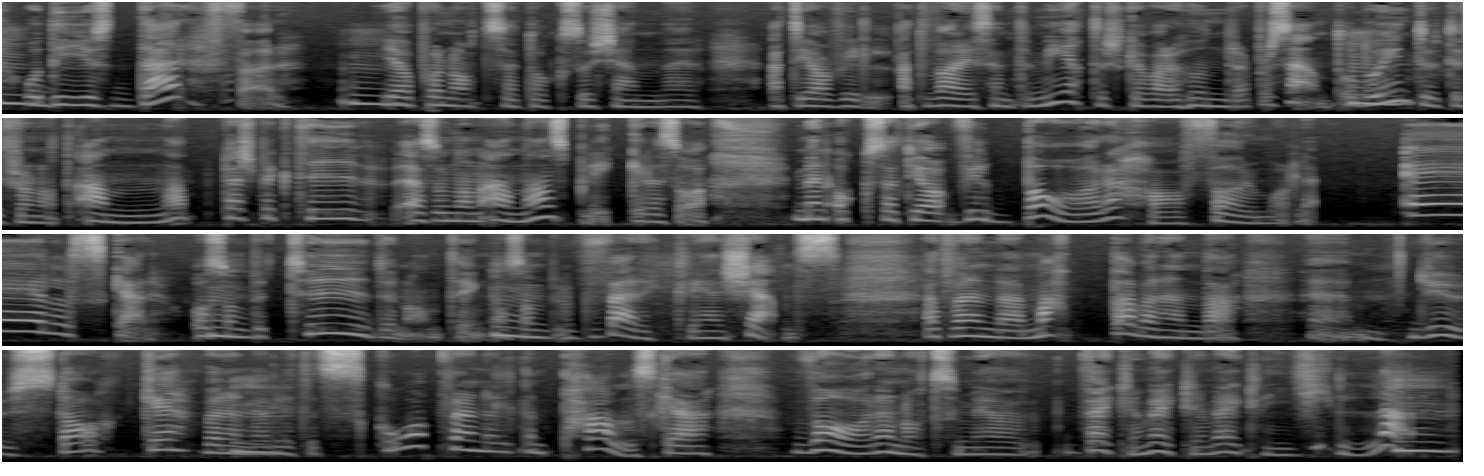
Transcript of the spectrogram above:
Mm. Och det är just därför jag på något sätt också känner att jag vill att varje centimeter ska vara 100 procent. Och då Mm. inte utifrån något annat perspektiv, alltså någon annans blick eller så. Men också att jag vill bara ha föremål jag älskar och som Mm. betyder någonting och som verkligen känns. Att varenda matta, varenda eh, ljusstake, varenda Mm. litet skåp, varenda liten pall ska vara något som jag verkligen, verkligen, verkligen gillar. Mm.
